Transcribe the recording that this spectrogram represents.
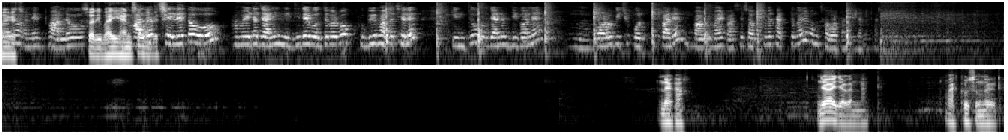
হয়ে গেছে। অনেক ভালো সরি ভাই হ্যান্ডসাম হয়ে গেছে। ছেলে তো ও। আমি এটা জানি নির্দ্বিধায় বলতে পারব খুবই ভালো ছেলে। কিন্তু ও যেন জীবনে বড় কিছু করতে পারে বাবা মায়ের পাশে সবসময় থাকতে পারে এবং সবার পাশে যেন থাকে। দেখা। জয় জগন্নাথ। বাহ খুব সুন্দর এটা।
